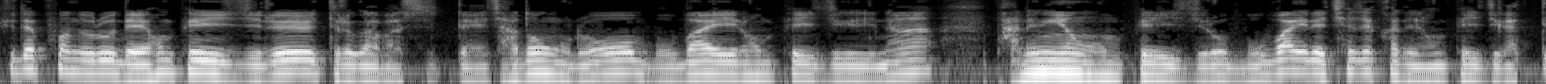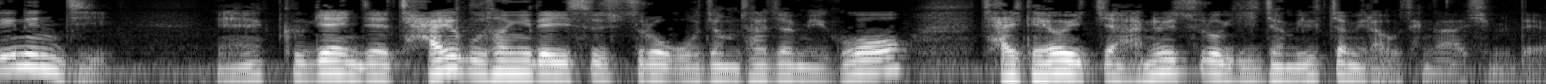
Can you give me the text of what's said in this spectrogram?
휴대폰으로 내 홈페이지를 들어가 봤을 때 자동으로 모바일 홈페이지나 반응형 홈페이지로 모바일에 최적화된 홈페이지가 뜨는지 예, 그게 이제 잘 구성이 되어 있을수록 5점 4점이고 잘 되어 있지 않을수록 2점 1점이라고 생각하시면 돼요.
